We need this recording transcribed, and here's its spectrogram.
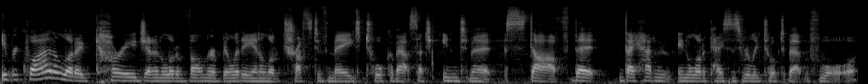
It required a lot of courage and a lot of vulnerability and a lot of trust of me to talk about such intimate stuff that they hadn't, in a lot of cases, really talked about before.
